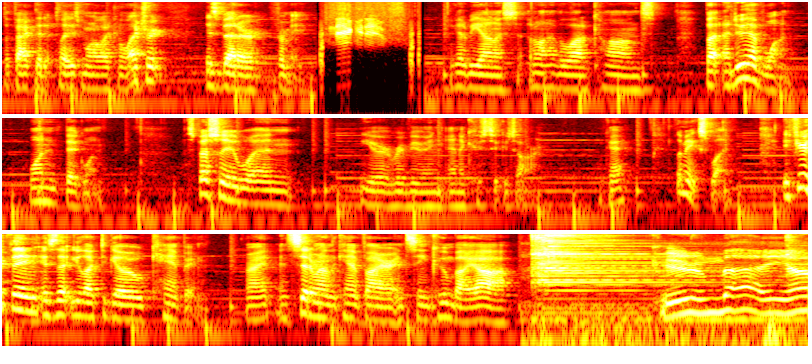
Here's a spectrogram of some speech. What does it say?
the fact that it plays more like an electric is better for me. Negative. I gotta be honest, I don't have a lot of cons, but I do have one. One big one. Especially when you're reviewing an acoustic guitar. Okay? Let me explain. If your thing is that you like to go camping, right, and sit around the campfire and sing Kumbaya, Kumbaya.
